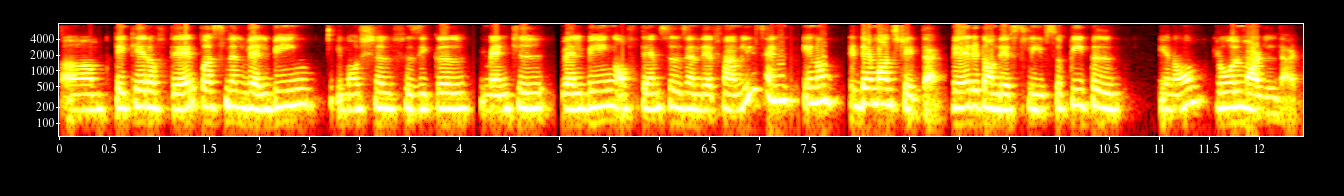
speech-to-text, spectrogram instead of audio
Um, take care of their personal well-being, emotional, physical, mental well-being of themselves and their families, and you know demonstrate that, wear it on their sleeve, so people you know, role model that.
